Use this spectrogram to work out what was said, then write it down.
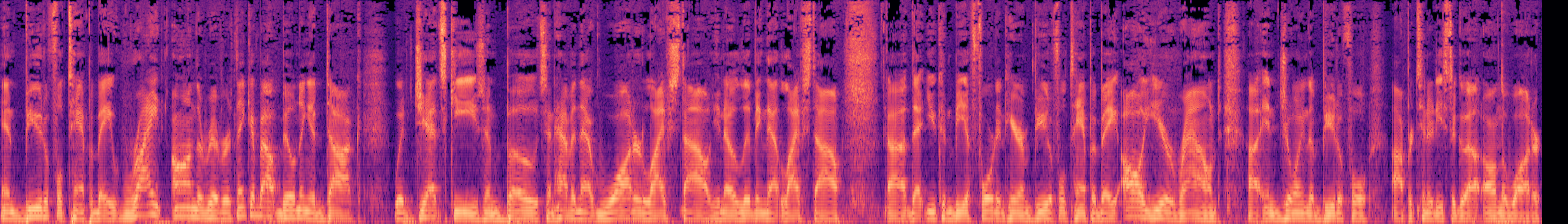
in beautiful Tampa Bay, right on the river. Think about building a dock with jet skis and boats and having that water lifestyle, you know, living that lifestyle uh, that you can be afforded here in beautiful Tampa Bay all year round, uh, enjoying the beautiful opportunities to go out on the water.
